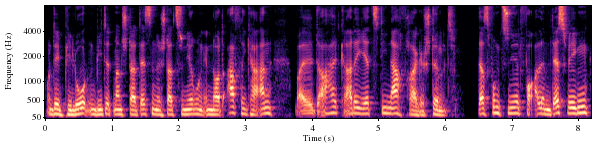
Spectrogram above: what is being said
und den Piloten bietet man stattdessen eine Stationierung in Nordafrika an, weil da halt gerade jetzt die Nachfrage stimmt. Das funktioniert vor allem deswegen,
